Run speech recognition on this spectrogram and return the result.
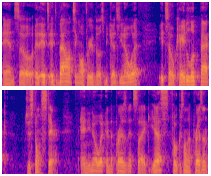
And so it, it's it's balancing all three of those because you know what? It's okay to look back, just don't stare. And you know what? And the president's like yes, focus on the present,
